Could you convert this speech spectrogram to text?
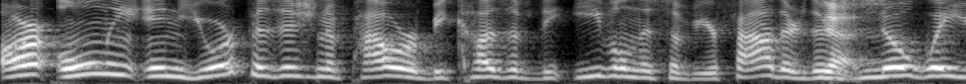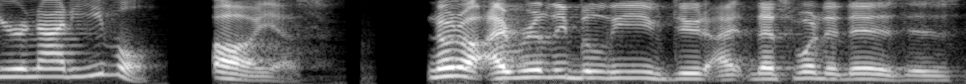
are only in your position of power because of the evilness of your father. There's Yes. no way you're not evil. Oh yes. No, no. I really believe, dude. I, that's what it is. Is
